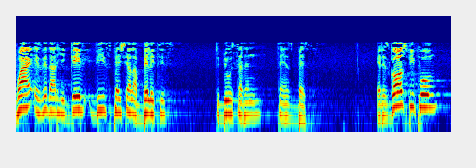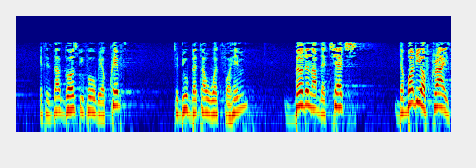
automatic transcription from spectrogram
Why is it that He gave these special abilities to do certain things best? It is God's people, it is that God's people will be equipped to do better work for Him, building up the church, the body of Christ,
